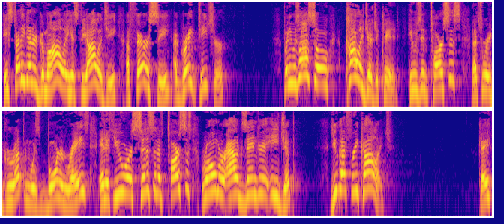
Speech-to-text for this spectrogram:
He studied under Gamaliel, his theology, a Pharisee, a great teacher. But he was also college educated. He was in Tarsus. That's where he grew up and was born and raised. And if you were a citizen of Tarsus, Rome, or Alexandria, Egypt, you got free college. Okay?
